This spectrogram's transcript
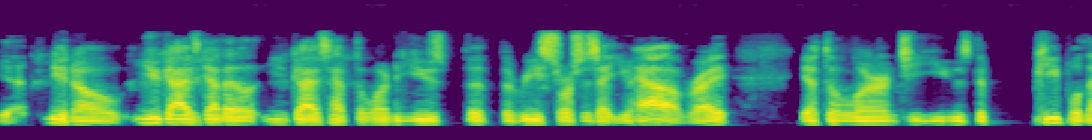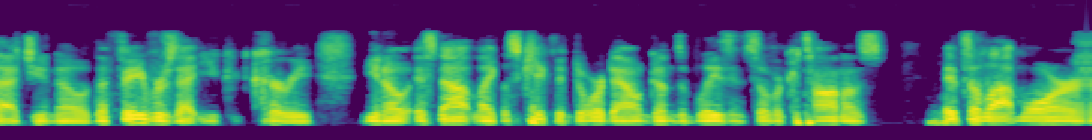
You know, you guys gotta. You guys have to learn to use the the resources that you have, right? You have to learn to use the people that you know, the favors that you could curry. You know, it's not like let's kick the door down, guns ablazing, silver katanas. It's a lot more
